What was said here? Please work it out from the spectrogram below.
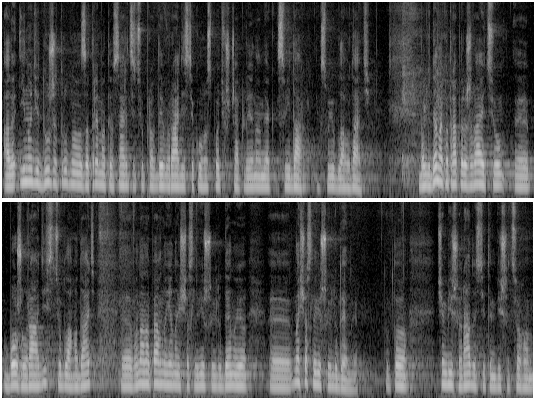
але іноді дуже трудно затримати в серці цю правдиву радість, яку Господь вщеплює нам як свій дар, як свою благодать. Бо людина, котра переживає цю е, Божу радість, цю благодать, вона, напевно, є найщасливішою людиною, найщасливішою людиною. Тобто, чим більше радості, тим більше цього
